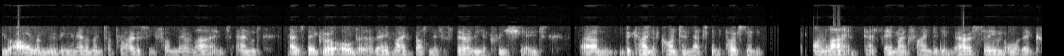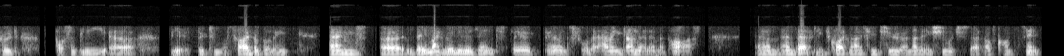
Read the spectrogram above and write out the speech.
you are removing an element of privacy from their lives. And as they grow older, they might not necessarily appreciate um, the kind of content that's been posted online, as they might find it embarrassing or they could possibly uh, be a victim of cyberbullying. And uh, they might really resent their parents for having done that in the past. Um, and that leads quite nicely to another issue, which is that of consent.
